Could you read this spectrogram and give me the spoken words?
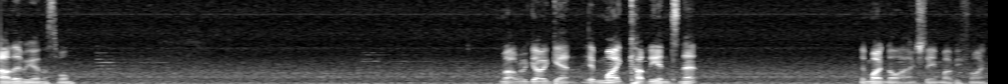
Oh, there we go. That's the one. Right, I'm going to go again. It might cut the internet. It might not, actually. It might be fine.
